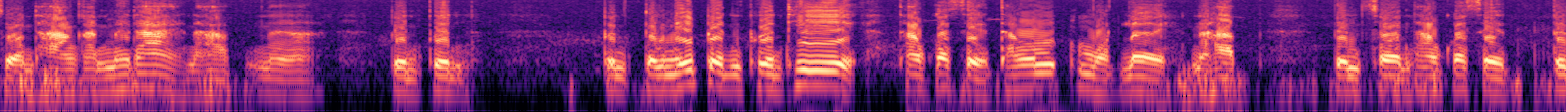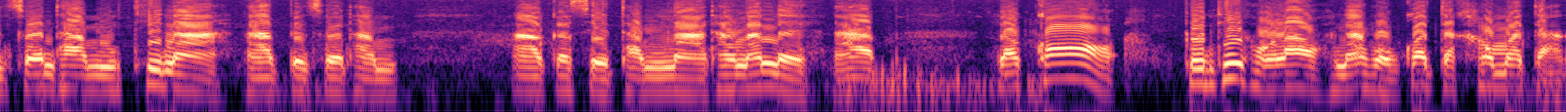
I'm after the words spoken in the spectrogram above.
สวนทางกันไม่ได้นะครับนะเป็นพื้นเป็นตรงนี้เป็นพื้นที่ทำเกษตรทั้งหมดเลยนะครับ เป็นโซนทำเกษตร เป็นโซนทำที่นานะครับ เป็นโซนทำอ่าเกษตรทำนาทั้งนั้นเลยนะครับ แล้วก็พื้นที่ของเรานะผมก็จะเข้ามาจาก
